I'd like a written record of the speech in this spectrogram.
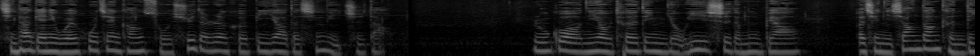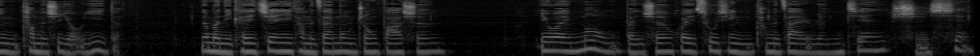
请他给你维护健康所需的任何必要的心理指导。如果你有特定有意识的目标，而且你相当肯定他们是有益的，那么你可以建议他们在梦中发生，因为梦本身会促进他们在人间实现。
